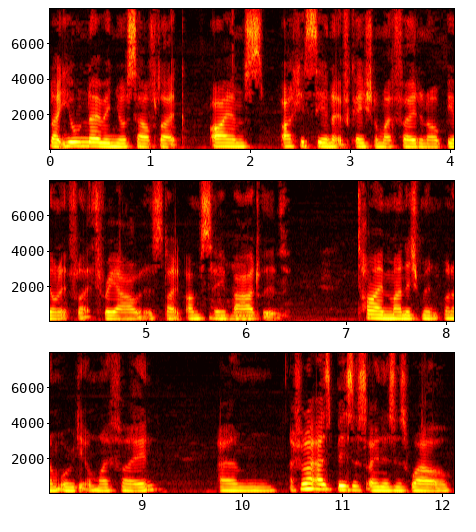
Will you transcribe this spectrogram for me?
like you'll know in yourself like I am I could see a notification on my phone and I'll be on it for like three hours. Like I'm so mm-hmm. bad with time management when I'm already on my phone. Um, I feel like as business owners as well,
